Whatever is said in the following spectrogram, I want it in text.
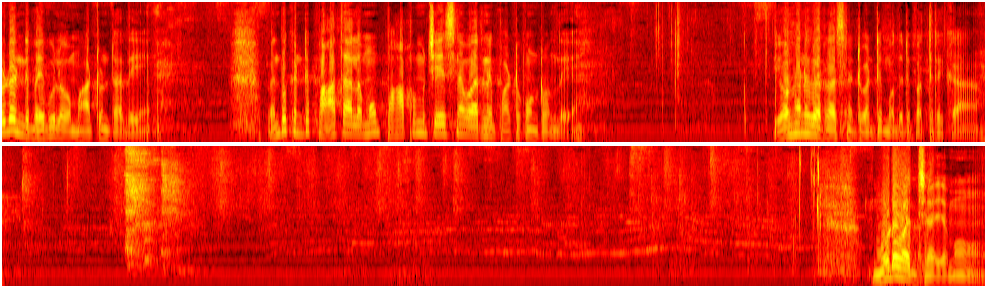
చూడండి బైబిల్లో ఒక మాట ఉంటుంది. ఎందుకంటే పాతాళము పాపము చేసిన వారిని పట్టుకుంటుంది. యోహాను గారు రాసినటువంటి మొదటి పత్రిక. మూడవ అధ్యాయము.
